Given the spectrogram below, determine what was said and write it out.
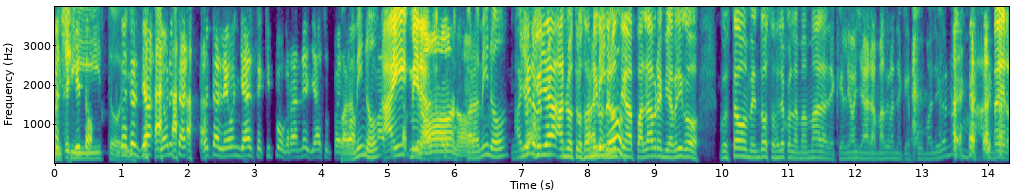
peluchito. Entonces ya, ya ahorita, ahorita León ya es equipo grande, ya superó. Para a mí no. Ahí, mira, No, no. Para mí no. Ayer Yo- veía a nuestros amigos de la última palabra y mi abrigo Gustavo Mendoza salió con la mamada de que León ya era más grande que Puma. Le digo, no mames. ver,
